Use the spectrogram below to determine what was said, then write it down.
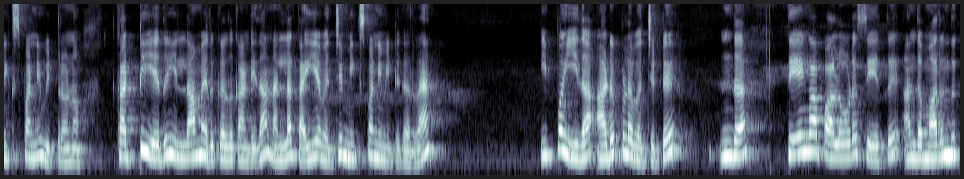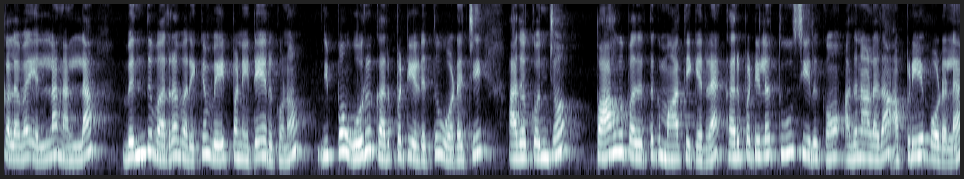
மிக்ஸ் பண்ணி விட்டுறணும். கட்டி எதுவும் இல்லாமல் இருக்கிறதுக்காண்டி தான் நல்லா கையை வச்சு மிக்ஸ் பண்ணி விட்டுக்கிறேன். இப்போ இதை அடுப்பில் வச்சுட்டு இந்த தேங்காய் பாலோடு சேர்த்து அந்த மருந்து கலவை எல்லாம் நல்லா வெந்து வர்ற வரைக்கும் வெயிட் பண்ணிகிட்டே இருக்கணும். இப்போ ஒரு கருப்பட்டி எடுத்து உடச்சி அதை கொஞ்சம் பாகுபதத்துக்கு மாற்றிக்கிறேன் கருப்பட்டியில் தூசி இருக்கும். அதனால தான் அப்படியே போடலை.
